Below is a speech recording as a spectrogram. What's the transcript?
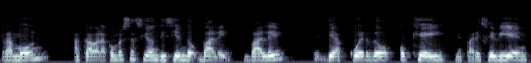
Ramón acaba la conversación diciendo vale, vale, de acuerdo, ok, me parece bien,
